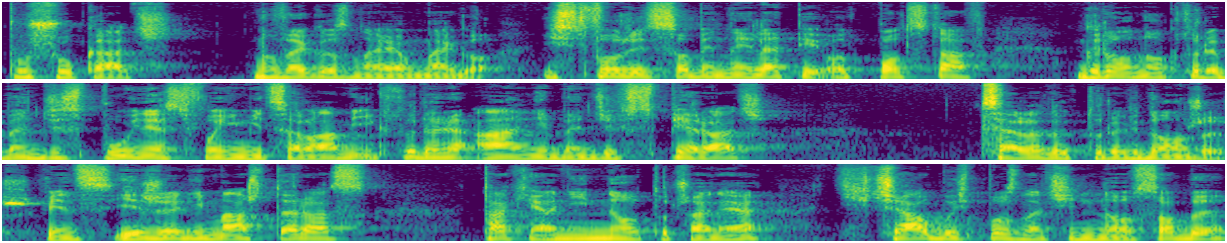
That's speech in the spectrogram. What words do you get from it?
poszukać nowego znajomego i stworzyć sobie najlepiej od podstaw grono, które będzie spójne z Twoimi celami i które realnie będzie wspierać cele, do których dążysz. Więc jeżeli masz teraz takie, a nie inne otoczenie i chciałbyś poznać inne osoby,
